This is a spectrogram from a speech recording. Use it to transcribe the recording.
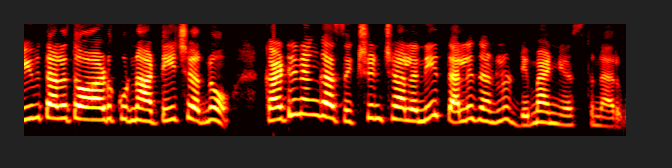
జీవితాలతో ఆడుకున్న ఆ టీచర్ను కఠినంగా శిక్షించాలని తల్లిదండ్రులు డిమాండ్ చేస్తున్నారు.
